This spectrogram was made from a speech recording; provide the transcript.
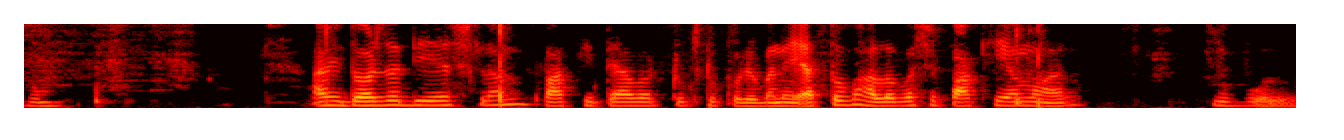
এরকম। আমি দরজা দিয়ে আসলাম, পাখিতে আবার টুকটুক করে। মানে এত ভালোবাসে পাখি আমার, কি বলব?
